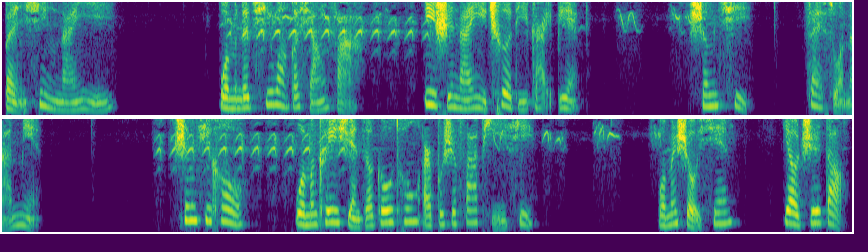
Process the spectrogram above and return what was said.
本性难移。”我们的期望和想法一时难以彻底改变，生气在所难免。生气后，我们可以选择沟通，而不是发脾气。我们首先。要知道，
